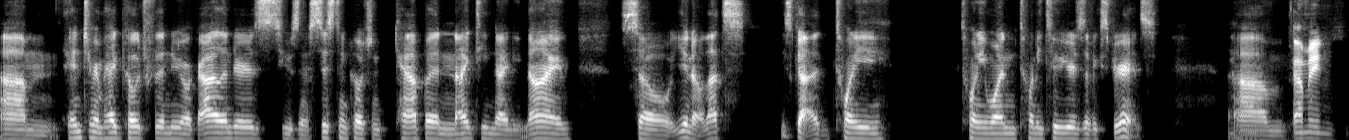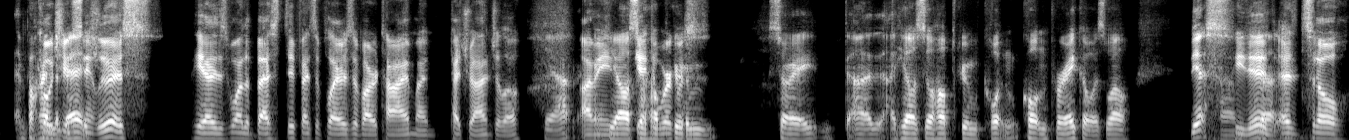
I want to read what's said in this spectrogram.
um, interim head coach for the New York Islanders. He was an assistant coach in Tampa in 1999. So, you know, that's he's got 20, 21, 22 years of experience. Mm-hmm. Um, I mean, coaching St. Louis, he is one of the best defensive players of our time. I'm Pietrangelo. Yeah, I mean, he also helped work groom, with... Sorry, uh, he also helped groom Colton, Colton Parayko as well. Yes, um, he did, uh, and so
